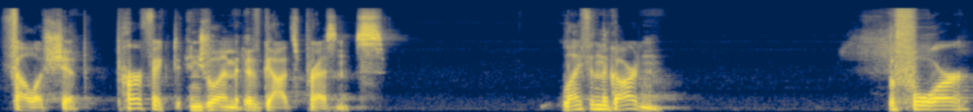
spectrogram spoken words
fellowship, perfect enjoyment of God's presence. Life in the garden before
